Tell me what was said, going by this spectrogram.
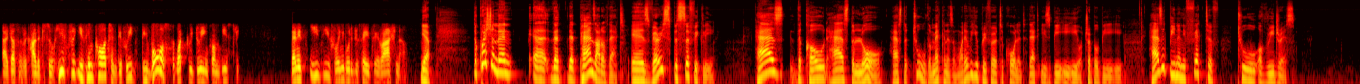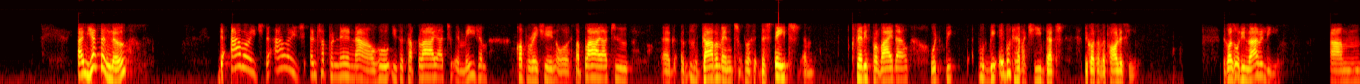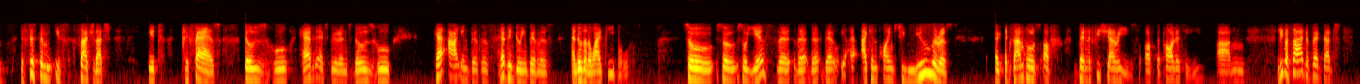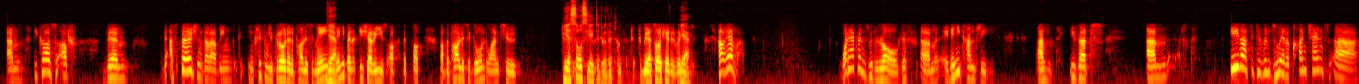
I just recounted. So history is important. If we divorce what we're doing from history, then it's easy for anybody to say it's irrational. Yeah. The question then uh, that that pans out of that is very specifically has the code, has the law, has the tool, the mechanism, whatever you prefer to call it, that is BEE or triple BEE, has it been an effective tool of redress? Um, yes and no. The average, the average entrepreneur now who is a supplier to a major corporation or supplier to uh, government, the state um, service provider would be would be able to have achieved that because of the policy. Because ordinarily, um, the system is such that it prefers those who have the experience, those who are in business, have been doing business, and those are the white people. So, so, so yes, the, the, the, the I can point to numerous examples of beneficiaries of the policy. Um, leave aside the fact that um, because of the the aspersions that are being increasingly thrown at the policy, many, yeah. many beneficiaries of the of, of the policy don't want to, to be associated to, with it. To, be associated with yeah. it. However, what happens with law um, in any country um, is that um, either citizens who have a conscience, uh,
